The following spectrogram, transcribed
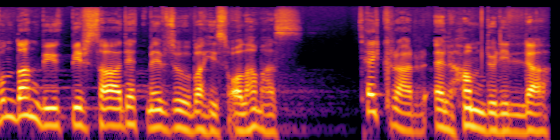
Bundan büyük bir saadet mevzu bahis olamaz. Tekrar elhamdülillah.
